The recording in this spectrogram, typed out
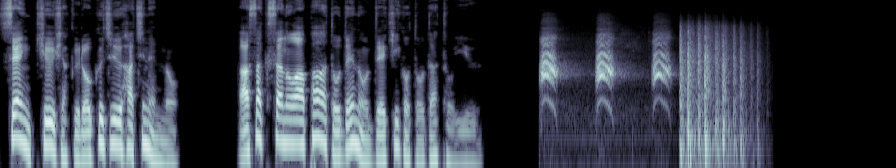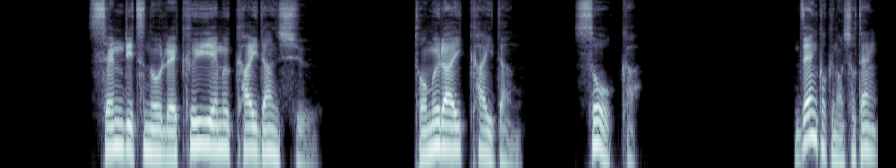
1968年の浅草のアパートでの出来事だという。戦慄のレクイエム階段集。弔い階段。そうか。全国の書店、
